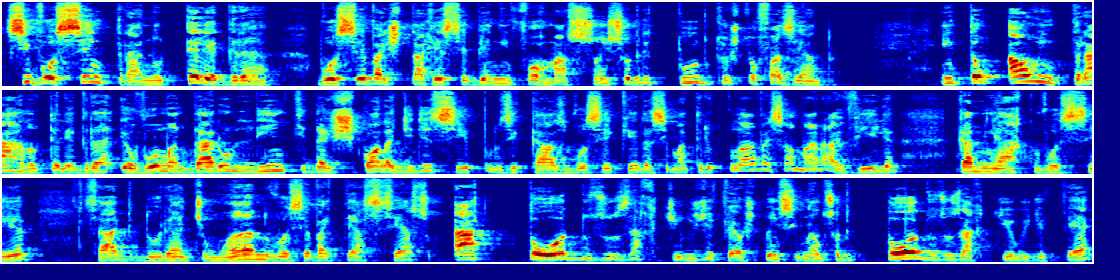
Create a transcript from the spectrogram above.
Se você entrar no Telegram, você vai estar recebendo informações sobre tudo que eu estou fazendo. Então, ao entrar no Telegram, eu vou mandar o link da escola de discípulos. E caso você queira se matricular, vai ser uma maravilha caminhar com você, sabe? Durante um ano, você vai ter acesso a todos os artigos de fé. Eu estou ensinando sobre todos os artigos de fé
